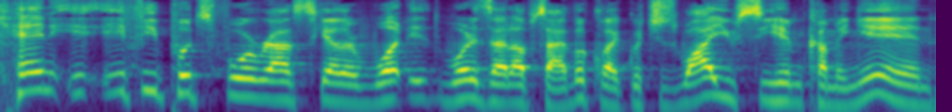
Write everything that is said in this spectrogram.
can if he puts four rounds together, what is, what does that upside look like? Which is why you see him coming in,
